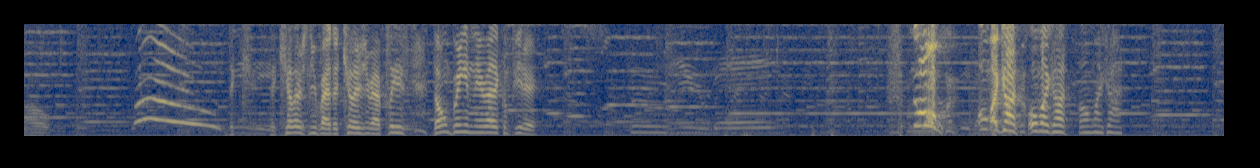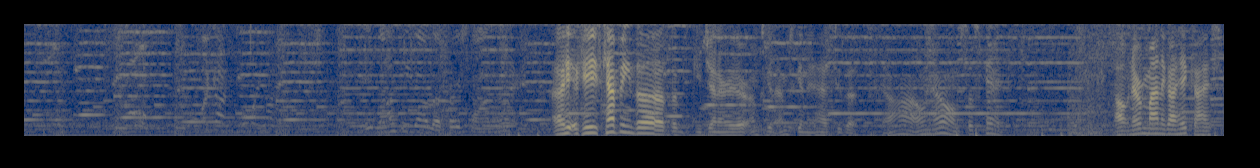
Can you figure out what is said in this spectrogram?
Oh. Woo! The, the killer's nearby. The killer's nearby. Please don't bring him nearby the computer. Screw you, man. No! Oh my god! Oh my god! Oh my god! Uh, he- okay, he's camping the the generator. I'm just gonna I'm just gonna head to the. Ah, oh no! I'm so scared. Oh, never mind. I got hit, guys.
